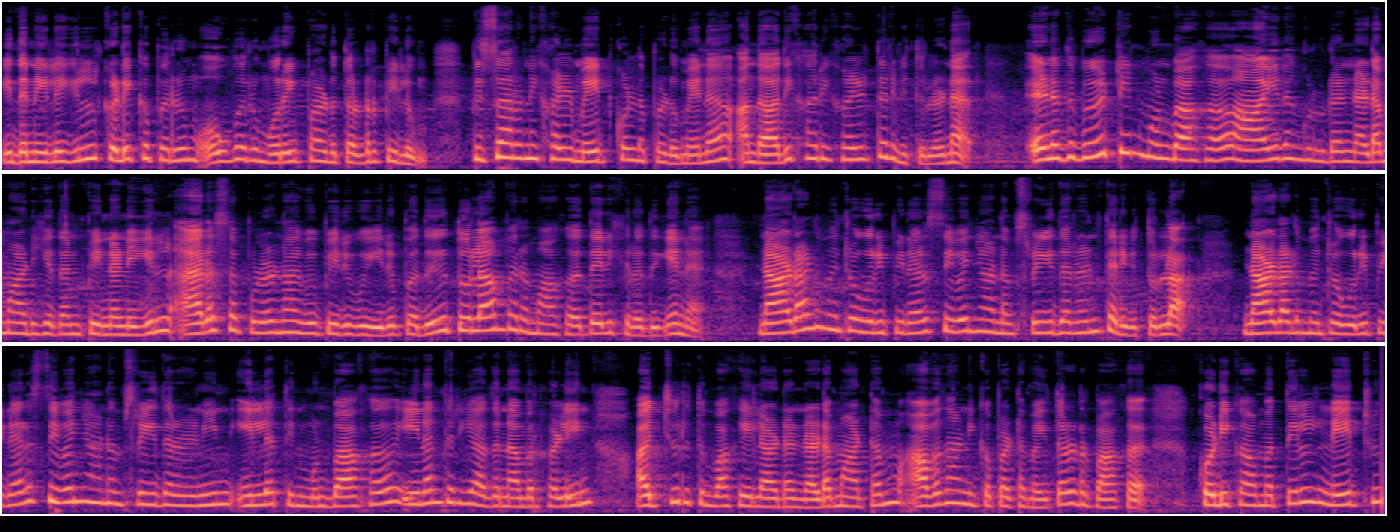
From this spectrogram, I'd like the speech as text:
இந்த நிலையில் கிடைக்கப்பெறும் ஒவ்வொரு முறைப்பாடு தொடர்பிலும் விசாரணைகள் மேற்கொள்ளப்படும் என அந்த அதிகாரிகள் தெரிவித்துள்ளனர். எனது வீட்டின் முன்பாக ஆயுதங்களுடன் நடமாடியதன் பின்னணியில் அரச புலனாய்வு பிரிவு இருப்பது துலாம்பரமாக தெரிகிறது என நாடாளுமன்ற உறுப்பினர் சிவஞானம் ஸ்ரீதரன் தெரிவித்துள்ளார். நாடாளுமன்ற உறுப்பினர் சிவஞானம் ஸ்ரீதரனின் இல்லத்தின் முன்பாக இனம் தெரியாத நபர்களின் அச்சுறுத்தும் வகையிலான நடமாட்டம் அவதானிக்கப்பட்டமை தொடர்பாக கொடிகாமத்தில் நேற்று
